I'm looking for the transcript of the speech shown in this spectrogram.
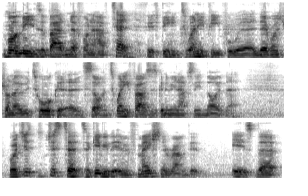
my meetings are bad enough when I have 10, 15, 20 people and everyone's trying to over talk and so on. 20,000 is going to be an absolute nightmare. Well, just, just to, to give you a bit of information around it, is that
